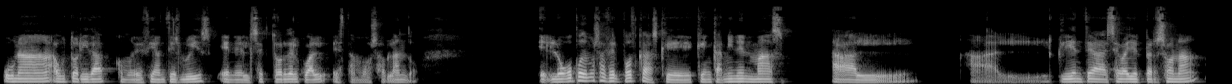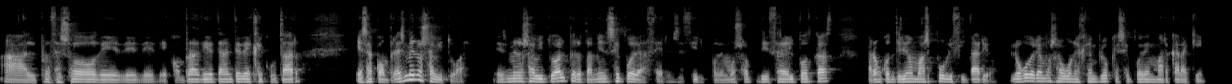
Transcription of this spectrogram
una autoridad, como decía antes Luis, en el sector del cual estamos hablando. Eh, luego podemos hacer podcasts que encaminen más al, al cliente, a ese buyer persona, al proceso de, comprar directamente, de ejecutar esa compra. Es menos habitual, es menos habitual, pero también se puede hacer. Es decir, podemos utilizar el podcast para un contenido más publicitario. Luego veremos algún ejemplo que se puede marcar aquí,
